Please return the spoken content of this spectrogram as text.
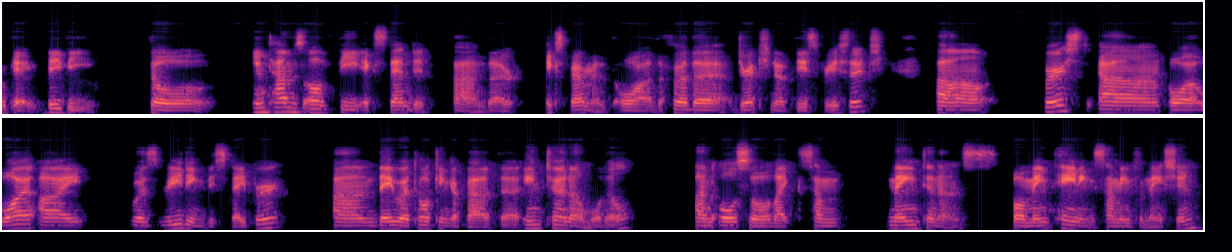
Okay baby. So in terms of the extended and the experiment or the further direction of this research. Uh, first, uh, or while I was reading this paper, um, they were talking about the internal model and also like some maintenance or maintaining some information.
